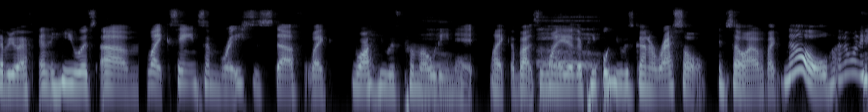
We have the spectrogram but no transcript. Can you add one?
WF, and he was um like saying some racist stuff like while he was promoting it, like about some one of the other Oh. people he was gonna wrestle. And so I was like, no, I don't want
